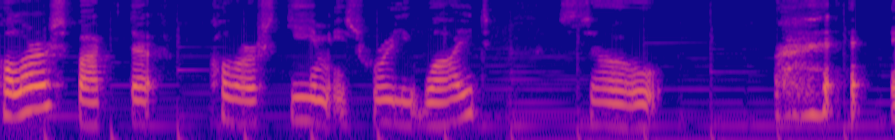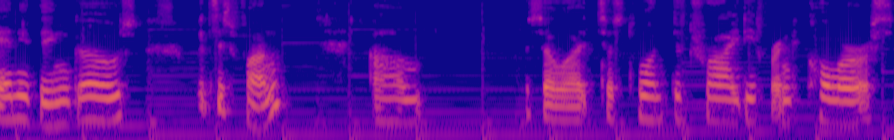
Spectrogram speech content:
colors but the color scheme is really wide so anything goes which is fun. Um, so I just want to try different colors.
